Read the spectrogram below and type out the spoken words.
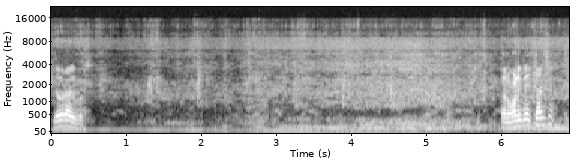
દોરાવી પડશે તો રોળી બે ચાલશે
